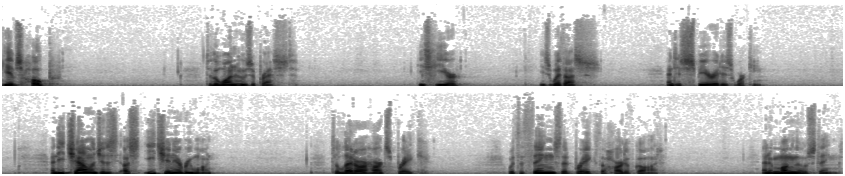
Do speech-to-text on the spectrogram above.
gives hope to the one who's oppressed. He's here, He's with us, and His Spirit is working. And He challenges us, each and every one, to let our hearts break with the things that break the heart of God. And among those things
